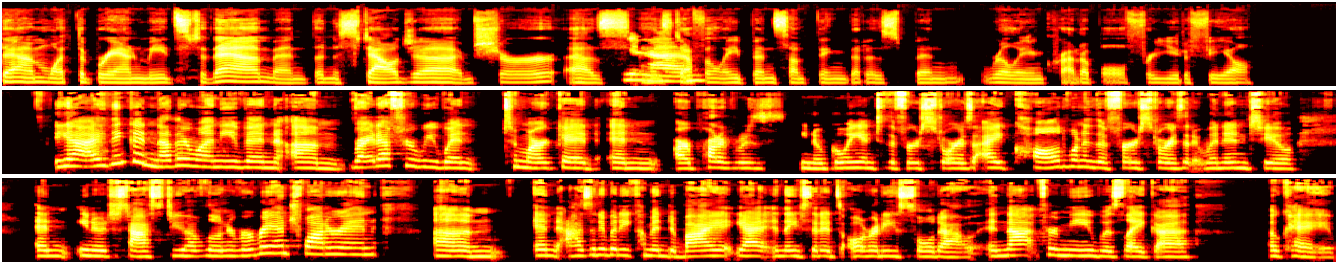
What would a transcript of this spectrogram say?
them what the brand means to them and the nostalgia, I'm sure, as yeah. has definitely been something that has been really incredible for you to feel. Yeah, I think another one, even um, right after we went to market and our product was, you know, going into the first stores, I called one of the first stores that it went into and, you know, just asked, do you have Lone River Ranch water in? Um, and has anybody come in to buy it yet? And they said it's already sold out. And that for me was like a, okay,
